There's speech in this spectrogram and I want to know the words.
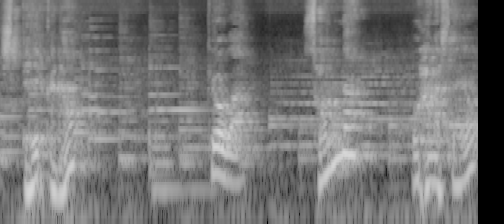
知っているかな？今日はそんなお話だよ。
